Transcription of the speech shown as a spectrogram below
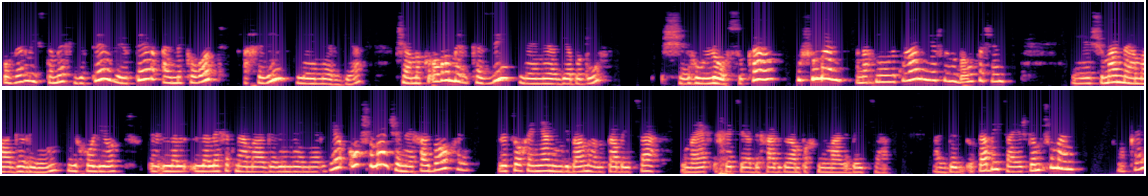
עובר להסתמך יותר ויותר על מקורות אחרים לאנרגיה, כשהמקור המרכזי לאנרגיה בגוף, שהוא לא סוכר, הוא שומן. אנחנו לכולנו יש לנו ברוך השם שומן מהמאגרים, יכול להיות ללכת מהמאגרים לאנרגיה, או שומן שנאכל באוכל. לצורך העניין אם דיברנו על אותה ביצה עם חצי עד 1 גרם פחמימה לביצה, אז באותה ביצה יש גם שומן, אוקיי?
